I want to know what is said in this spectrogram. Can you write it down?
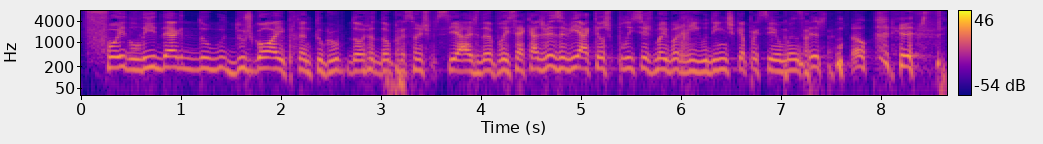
foi líder do, dos GOI, portanto, do grupo de, de, operações especiais da polícia. É que às vezes havia aqueles polícias meio barrigudinhos que apareciam, mas este não. Este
